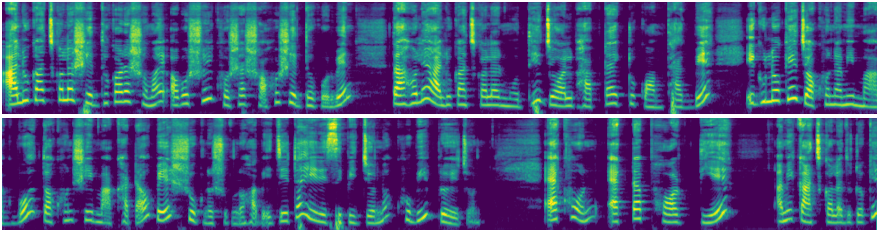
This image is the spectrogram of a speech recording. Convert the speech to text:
আলু কাঁচকলা সেদ্ধ করার সময় অবশ্যই খোসা সহ সেদ্ধ করবেন। তাহলে আলু কাঁচকলার মধ্যে জল ভাবটা একটু কম থাকবে। এগুলোকে যখন আমি মাখবো, তখন সেই মাখাটাও বেশ শুকনো শুকনো হবে, যেটা এই রেসিপির জন্য খুবই প্রয়োজন। এখন একটা ফর্ক দিয়ে আমি কাঁচকলা দুটোকে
